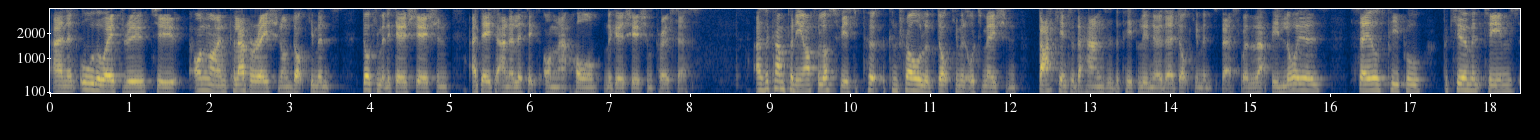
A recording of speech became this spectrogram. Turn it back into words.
and then all the way through to online collaboration on documents, document negotiation, and data analytics on that whole negotiation process. As a company, our philosophy is to put the control of document automation back into the hands of the people who know their documents best, whether that be lawyers, salespeople, procurement teams,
